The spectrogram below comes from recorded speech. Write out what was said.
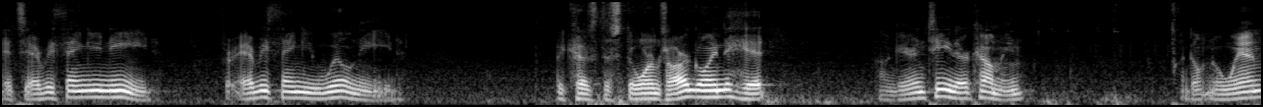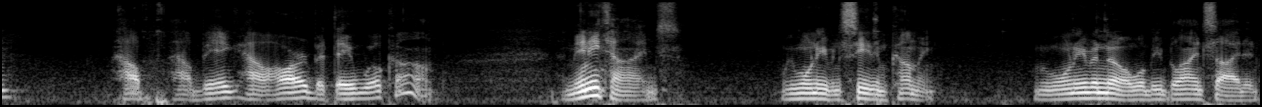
it's everything you need for everything you will need because the storms are going to hit. I'll guarantee they're coming. I don't know when, how, how big, how hard, but they will come. And many times, we won't even see them coming. We won't even know. We'll be blindsided.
